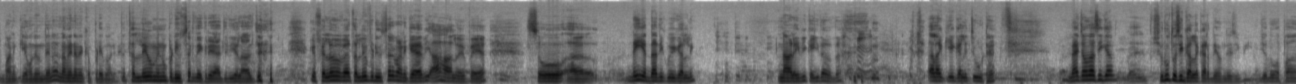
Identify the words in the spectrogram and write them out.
ਬਣ ਕੇ ਆਉਂਦੇ ਹੁੰਦੇ ਨਾ ਨਵੇਂ ਨਵੇਂ ਕੱਪੜੇ ਪਾ ਕੇ। ਤੇ ਥੱਲੇ ਉਹ ਮੈਨੂੰ ਪ੍ਰੋਡਿਊਸਰ ਦੇਖ ਰਿਹਾ ਅੱਜ ਦੀ ਹਾਲਾਤ 'ਚ। ਕਿ ਫਿਲਮ ਮੈਂ ਥੱਲੇ ਪ੍ਰੋਡਿਊਸਰ ਬਣ ਕੇ ਆਇਆ ਵੀ ਆਹ ਹਾਲ ਹੋਏ ਪਏ ਆ। ਸੋ ਨਹੀਂ ਇਦਾਂ ਦੀ ਕੋਈ ਗੱਲ ਨਹੀਂ। ਨਾਲੇ ਵੀ ਕਹੀਦਾ ਹੁੰਦਾ। ਹਾਲਾਂਕਿ ਇਹ ਗੱਲ ਝੂਠ ਹੈ। ਮੈਂ ਚਾਹੁੰਦਾ ਸੀਗਾ ਸ਼ੁਰੂ ਤੋਂ ਅਸੀਂ ਗੱਲ ਕਰਦੇ ਹੁੰਦੇ ਸੀ ਵੀ ਜਦੋਂ ਆਪਾਂ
